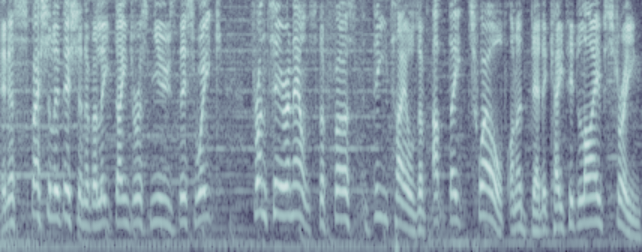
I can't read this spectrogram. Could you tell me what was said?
In a special edition of Elite Dangerous News this week Frontier announced the first details of Update 12 on a dedicated live stream.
